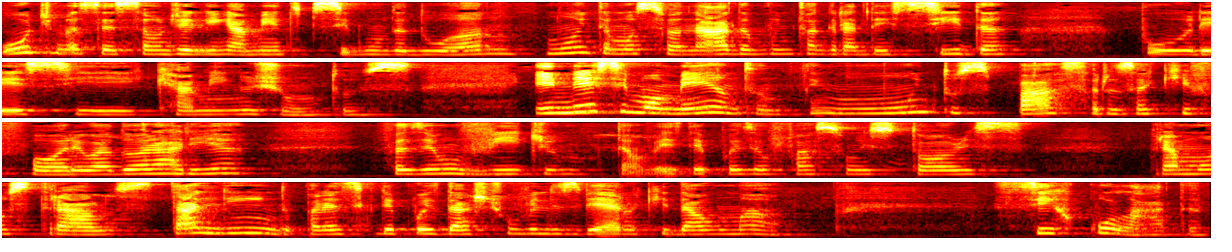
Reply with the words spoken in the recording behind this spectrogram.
última sessão de alinhamento de segunda do ano. Muito emocionada, muito agradecida por esse caminho juntos. E nesse momento, tem muitos pássaros aqui fora. Eu adoraria fazer um vídeo, talvez depois eu faça um stories para mostrá-los. Tá lindo, parece que depois da chuva eles vieram aqui dar uma circulada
